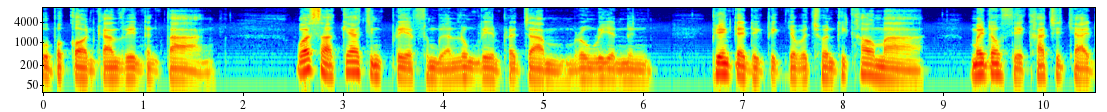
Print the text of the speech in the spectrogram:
อุปกรณ์การเรียนต่างๆ วัดสระแก้วจึงเปรียบเสมือนโรงเรียนประจำโรงเรียนหนึ่ง เพียงแต่เด็กๆเยาวชนที่เข้ามา ไม่ต้องเสียค่าใช้จ่ายใ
